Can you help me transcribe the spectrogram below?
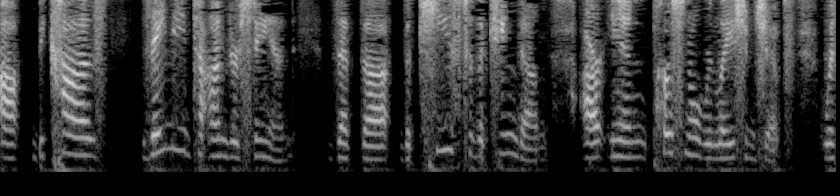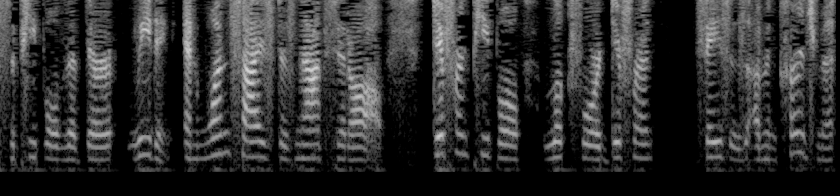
Uh, because they need to understand that the, the keys to the kingdom are in personal relationships with the people that they're leading. And one size does not fit all. Different people look for different phases of encouragement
